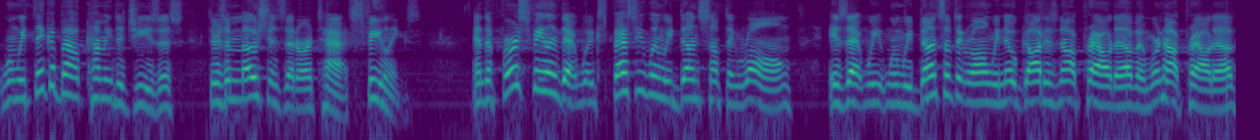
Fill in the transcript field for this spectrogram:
when we think about coming to Jesus, there's emotions that are attached, feelings. And the first feeling that, we, especially when we've done something wrong, is that we, when we've done something wrong, we know God is not proud of, and we're not proud of,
